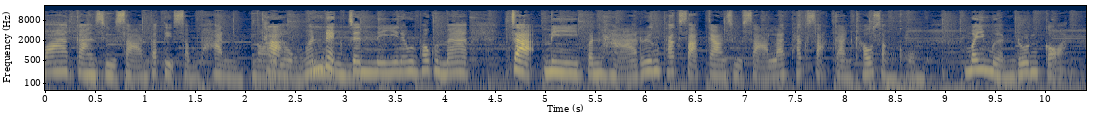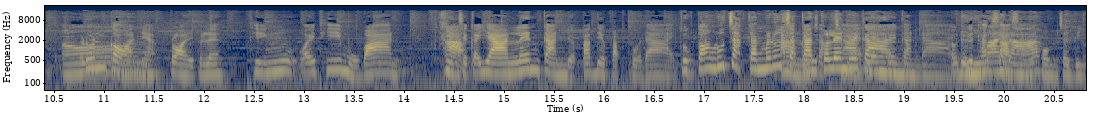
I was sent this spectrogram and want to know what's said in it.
ว่าการสื่อสารปฏิสัมพันธ์น้อยค่ะลงงั้นเด็กอืมเจนนี้นะคุณพ่อคุณแม่จะมีปัญหาเรื่องทักษะการสื่อสารและทักษะการเข้าสังคม ไม่เหมือนรุ่นก่อน รุ่นก่อนเนี่ยปล่อยไปเลย ทิ้งไว้ที่หมู่บ้าน ขี่ค่ะจักรยานเล่นกันเดี๋ยวแป๊บเดียวปรับตัวได้ ถูกต้องรู้จักกันไม่รู้จักกันอ่าก็เล่นด้วยกันใช่เล่นด้วยกันได้เอาเดี๋ยวคือนี้ทักษะไม่นะสังคมจะดี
